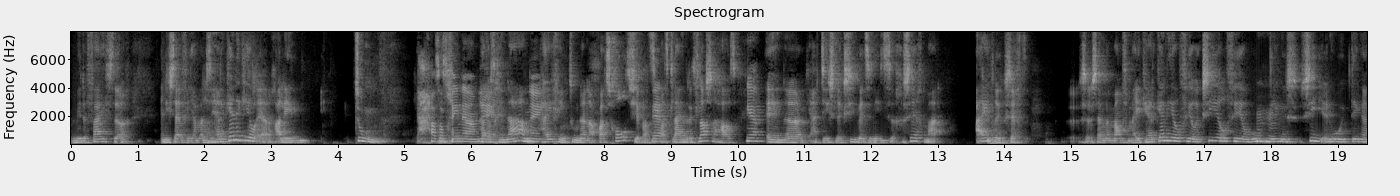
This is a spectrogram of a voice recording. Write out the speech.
midden 50. En die zei van, ja, maar dat herken ik heel erg. Alleen toen... Ja, Had dat geen naam. Hij had geen naam. Nee. Hij ging toen naar een apart schooltje, wat, Ja. wat kleinere klassen had. Ja. En eh, ja, dyslexie werd er niet gezegd. Maar eigenlijk zegt, ze- zei mijn man van mij, ik herken heel veel. Ik zie heel veel hoe Mhm. ik dingen zie en hoe ik dingen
